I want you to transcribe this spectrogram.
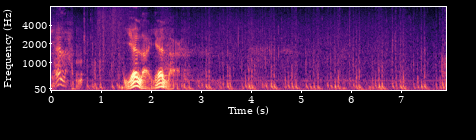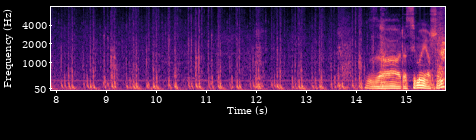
Jella. Jella, jella. So, das sind wir ja schon.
